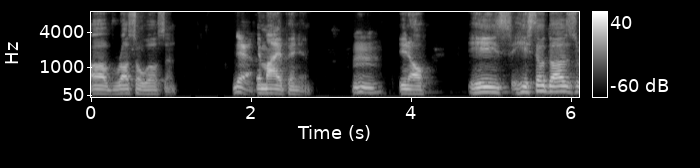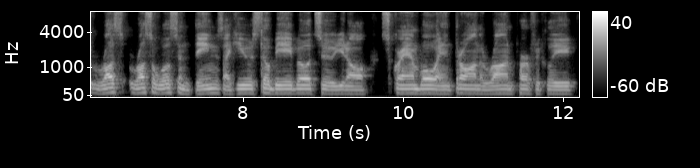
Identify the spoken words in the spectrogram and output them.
of Russell Wilson, Yeah. in my opinion. Mhm. You know, he's he still does Russ Russell Wilson things. Like he would still be able to, you know, scramble and throw on the run perfectly.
